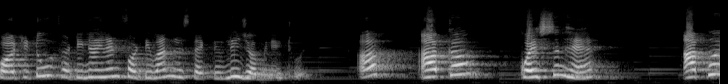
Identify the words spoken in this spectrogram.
42, 39 एंड 41 रिस्पेक्टिवली जर्मिनेट हुए। अब आपका क्वेश्चन है आपको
